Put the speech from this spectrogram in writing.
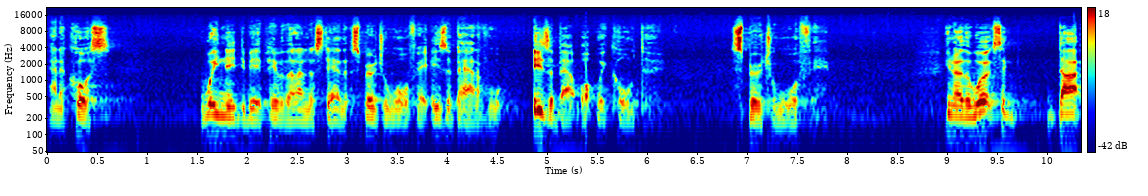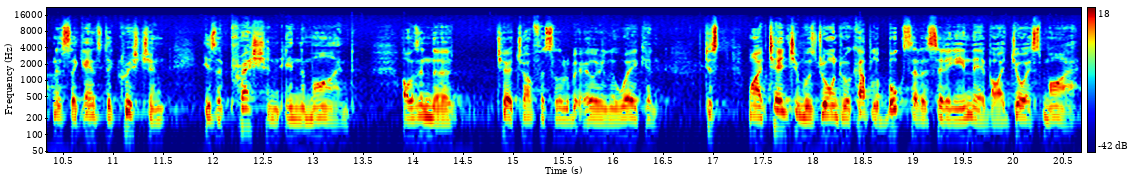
And of course, we need to be people that understand that spiritual warfare is about, is about what we're called to spiritual warfare. You know, the works of darkness against a Christian is oppression in the mind. I was in the church office a little bit earlier in the week and just my attention was drawn to a couple of books that are sitting in there by Joyce Meyer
